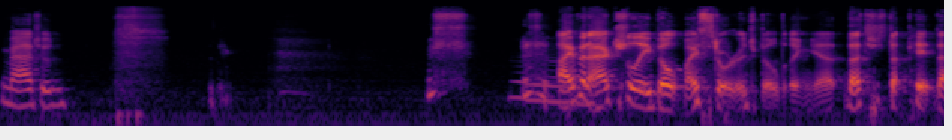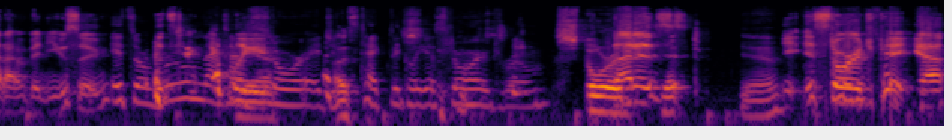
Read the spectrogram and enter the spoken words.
Imagine. I haven't actually built my storage building yet. That's just a pit that I've been using. It's a It's room that has technically- storage. I- It's technically a storage room. Storage That is- pit. Yeah. It's storage pit, yeah.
